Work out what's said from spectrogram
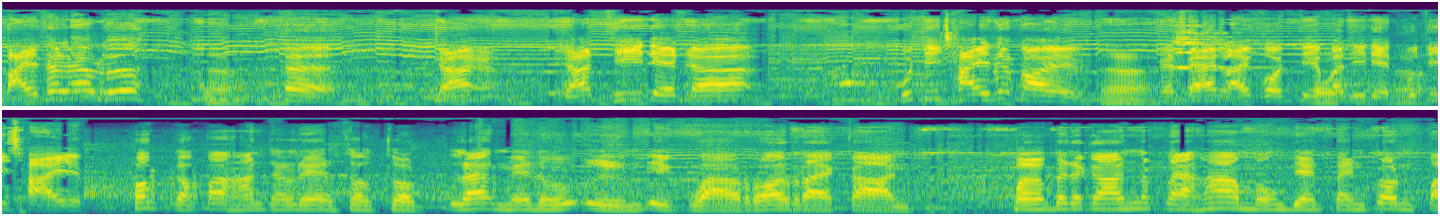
ไปซะแล้วหรืออ่าเออจะจะทีเด็ดเออพุทธิชัยสักหน่อยอ่าแฟนๆหลายคนเตรียมมาทีเด็ดอ่าพุทธิชัยพบกับอาหารทะเลสดๆและเมนูอื่นอีกกว่าร้อยรายการ เปิดบริการตั้งแต่5โมงเย็นเป็นต้นไป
